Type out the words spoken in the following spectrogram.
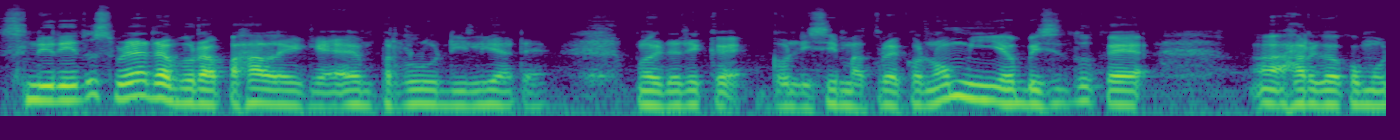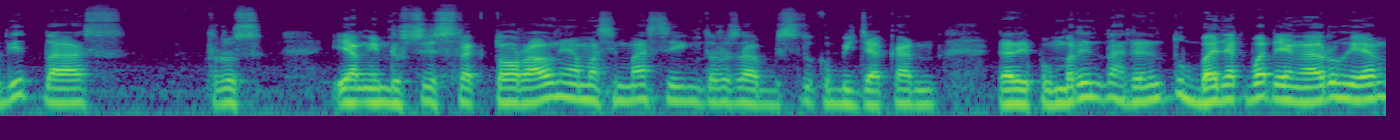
sendiri itu sebenarnya ada beberapa hal yang kayak yang perlu dilihat ya mulai dari kayak kondisi makroekonomi habis itu kayak uh, harga komoditas terus yang industri sektoralnya masing-masing terus habis itu kebijakan dari pemerintah dan itu banyak banget yang ngaruh yang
